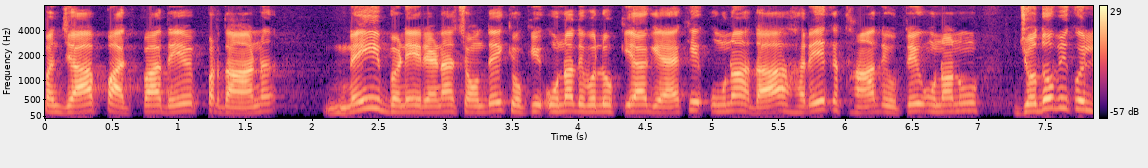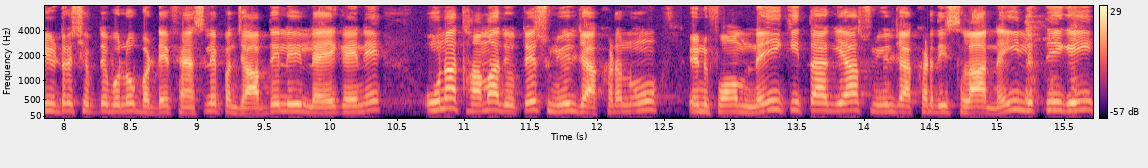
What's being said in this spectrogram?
ਪੰਜਾਬ ਭਾਜਪਾ ਦੇ ਪ੍ਰਧਾਨ ਨਹੀਂ ਬਣੇ ਰਹਿਣਾ ਚਾਹੁੰਦੇ, ਕਿਉਂਕਿ ਉਹਨਾਂ ਦੇ ਵੱਲੋਂ ਕਿਹਾ ਗਿਆ ਹੈ ਕਿ ਉਹਨਾਂ ਦਾ ਹਰੇਕ ਥਾਂ ਦੇ ਉੱਤੇ ਉਹਨਾਂ ਨੂੰ ਜਦੋਂ ਵੀ ਕੋਈ ਲੀਡਰਸ਼ਿਪ ਦੇ ਵੱਲੋਂ ਵੱਡੇ ਫੈਸਲੇ ਪੰਜਾਬ ਦੇ ਲਈ ਲਏ ਗਏ ਨੇ, ਉਹਨਾਂ ਥਾਵਾਂ ਦੇ ਉੱਤੇ ਸੁਨੀਲ ਜਾਖੜ ਨੂੰ ਇਨਫੋਰਮ ਨਹੀਂ ਕੀਤਾ ਗਿਆ। ਸੁਨੀਲ ਜਾਖੜ ਦੀ ਸਲਾਹ ਨਹੀਂ ਲਿੱਤੀ ਗਈ।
